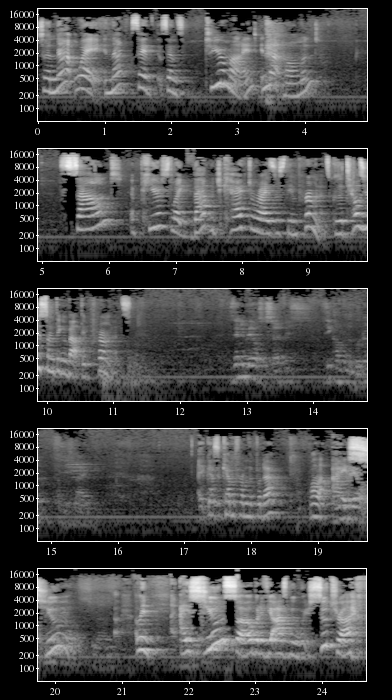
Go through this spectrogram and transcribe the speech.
So in that way, in that sense, to your mind, in that moment, sound appears like that which characterizes the impermanence, because it tells you something about the impermanence. Does anybody else assert this? Does he come from the Buddha? Like... does it come from the Buddha? Well, I assume. I mean, I assume so. But if you ask me which sutra, I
